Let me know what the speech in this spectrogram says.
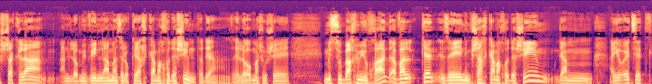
שקלה, אני לא מבין למה זה לוקח כמה חודשים, אתה יודע, זה לא משהו שמסובך במיוחד, אבל כן, זה נמשך כמה חודשים, גם היועצת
